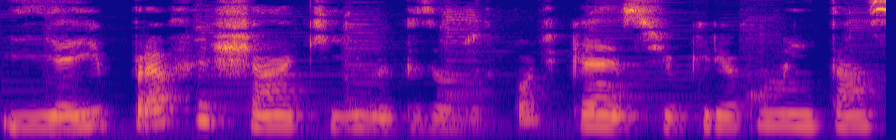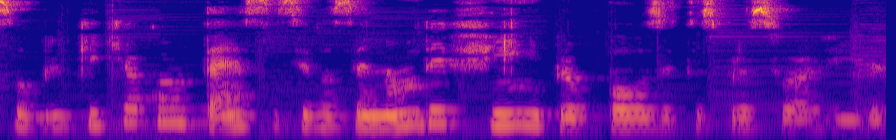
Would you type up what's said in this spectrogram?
E aí, para fechar aqui o episódio do podcast, eu queria comentar sobre o que, que acontece se você não define propósitos para sua vida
